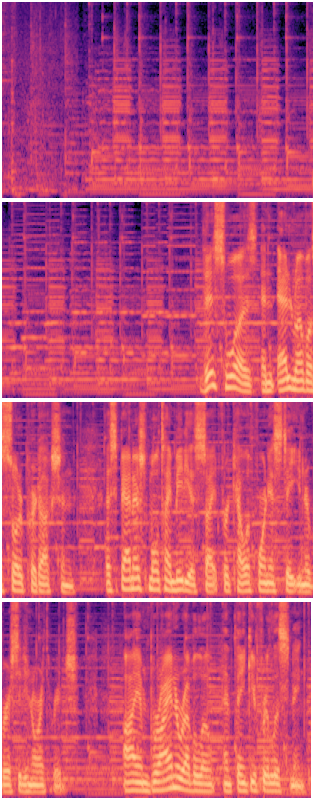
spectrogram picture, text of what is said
This was an El Nuevo Sol production, a Spanish multimedia site for California State University Northridge. I am Bryan Arevalo, and thank you for listening.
